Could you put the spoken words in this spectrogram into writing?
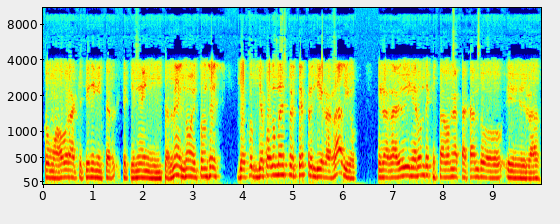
como ahora que tienen que tienen internet, ¿no? Entonces yo, yo cuando me desperté prendí la radio. En la radio dijeron de que estaban atacando eh, las,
